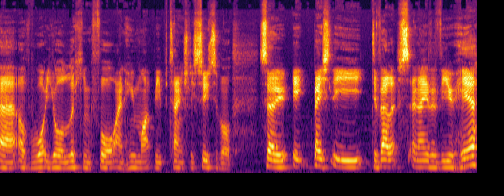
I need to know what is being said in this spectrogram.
uh, of what you're looking for and who might be potentially suitable. So it basically develops an overview here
